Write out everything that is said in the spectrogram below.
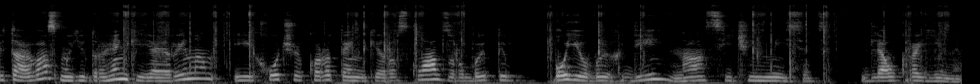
Вітаю вас, мої дорогенькі, я Ірина, і хочу коротенький розклад зробити бойових дій на січень місяць для України.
